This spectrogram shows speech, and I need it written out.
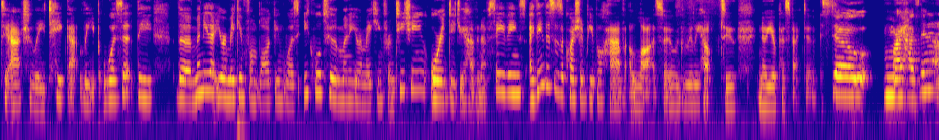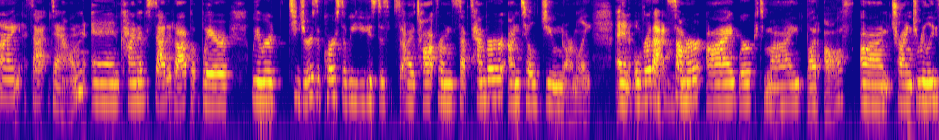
to actually take that leap? Was it the the money that you were making from blogging was equal to the money you were making from teaching, or did you have enough savings? I think this is a question people have a lot, so it would really help to know your perspective. So my husband and I sat down and kind of set it up where we were teachers, of course, so we used to, I taught from September until June normally. And over that mm-hmm. summer, I worked my butt off, um, trying to really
